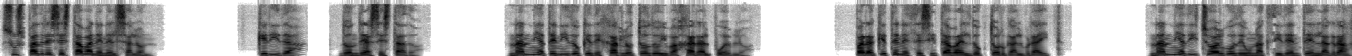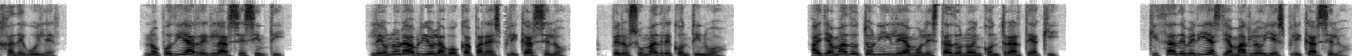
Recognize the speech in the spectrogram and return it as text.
Sus padres estaban en el salón. Querida, ¿dónde has estado? Nanny ha tenido que dejarlo todo y bajar al pueblo. ¿Para qué te necesitaba el doctor Galbraith? Nanny ha dicho algo de un accidente en la granja de Wheeler. No podía arreglarse sin ti. Leonora abrió la boca para explicárselo, pero su madre continuó. Ha llamado Tony y le ha molestado no encontrarte aquí. Quizá deberías llamarlo y explicárselo.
